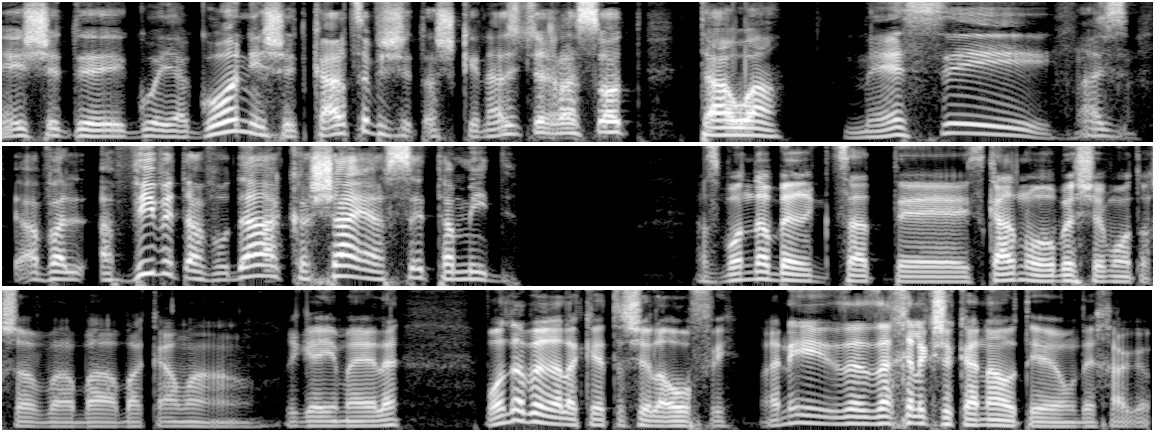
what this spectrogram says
יש את אה, גויגון, יש את קרצב, יש את אשכנזי שצריך לעשות, טאווה. מסי! אז, אבל אביב את העבודה הקשה יעשה תמיד. אז בואו נדבר קצת, אה, הזכרנו הרבה שמות עכשיו בכמה רגעים האלה. בואו נדבר על הקטע של האופי. אני, זה, זה החלק שקנה אותי היום, דרך אגב.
